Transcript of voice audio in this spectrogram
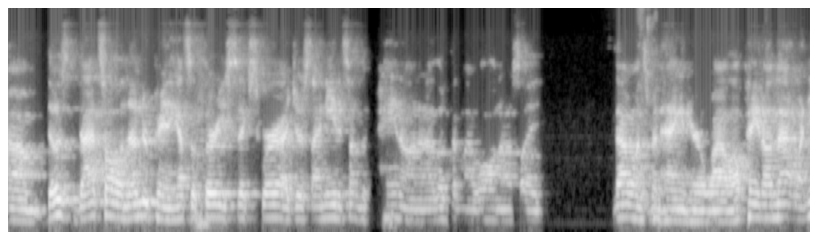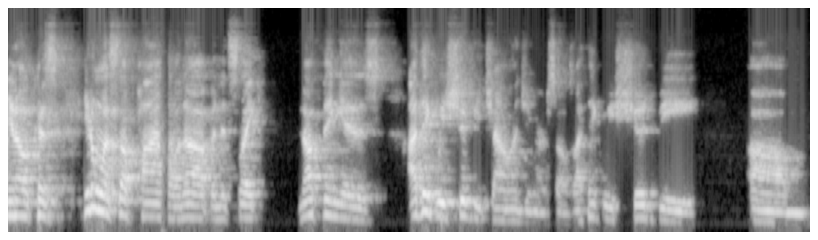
Um, those that's all an underpainting. That's a 36 square. I just I needed something to paint on, and I looked at my wall and I was like, that one's been hanging here a while. I'll paint on that one, you know, because you don't want stuff piling up, and it's like nothing is. I think we should be challenging ourselves. I think we should be um,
